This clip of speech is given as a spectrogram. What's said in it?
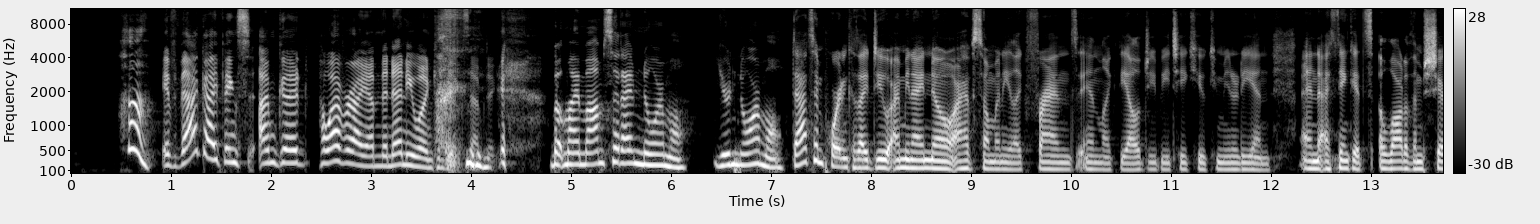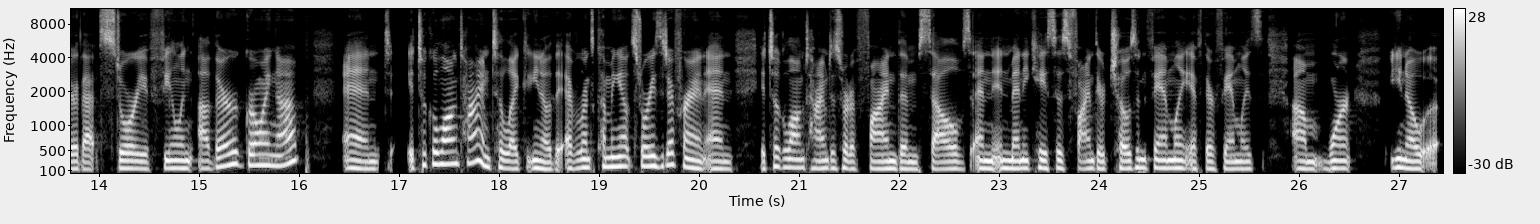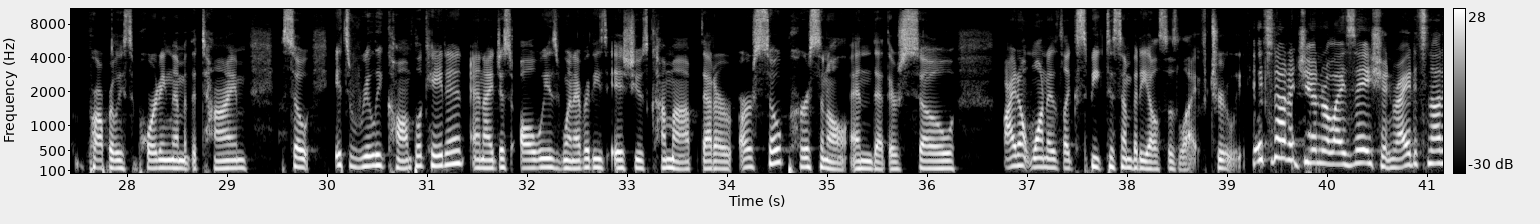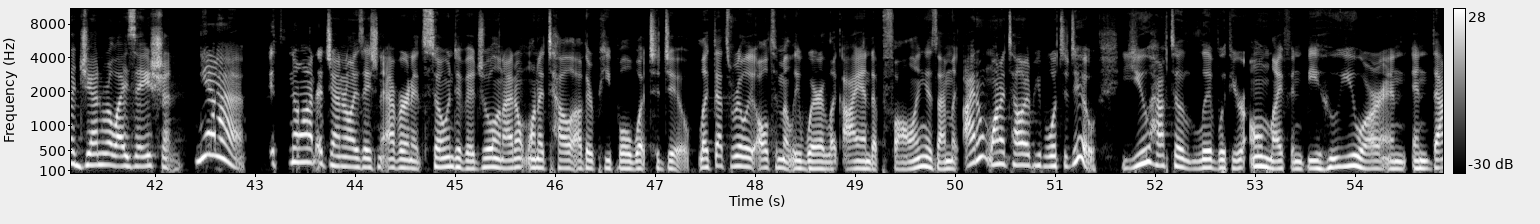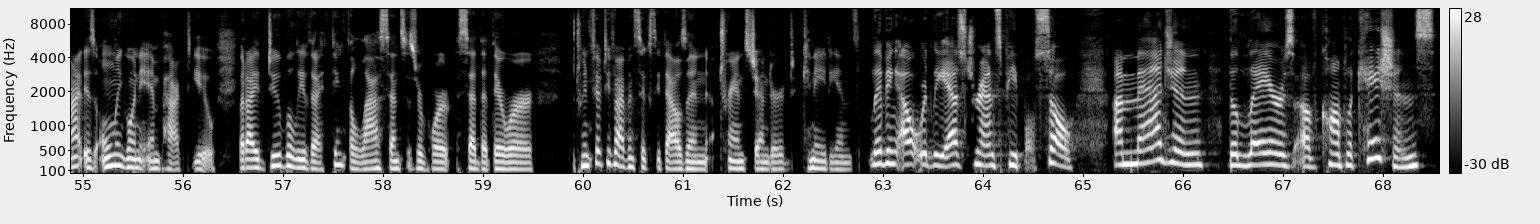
huh. If that guy thinks I'm good, however I am, then anyone can be accepting. but my mom said I'm normal you're normal. That's important because I do. I mean, I know I have so many like friends in like the LGBTQ community, and and I think it's a lot of them share that story of feeling other growing up, and it took a long time to like you know the, everyone's coming out stories different, and it took a long time to sort of find themselves, and in many cases find their chosen family if their families um, weren't you know uh, properly supporting them at the time. So it's really complicated, and I just always whenever these issues come up that are are so personal and that they're so I don't want to like speak to somebody else's life, truly. It's not a generalization, right? It's not a generalization. Yeah. It's not a generalization ever and it's so individual and I don't want to tell other people what to do. Like that's really ultimately where like I end up falling is I'm like I don't want to tell other people what to do. You have to live with your own life and be who you are and and that is only going to impact you. But I do believe that I think the last census report said that there were between 55 and 60,000 transgendered Canadians living outwardly as trans people. So imagine the layers of complications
